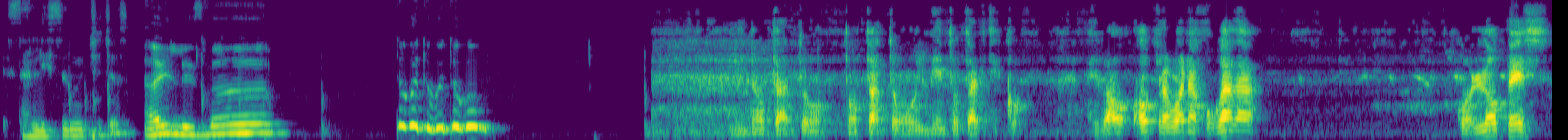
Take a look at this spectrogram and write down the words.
¿Están listos, muchachos? Ahí les va. Tucu, tucu, tucu. No tanto, no tanto movimiento táctico. Ahí va otra buena jugada con López.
